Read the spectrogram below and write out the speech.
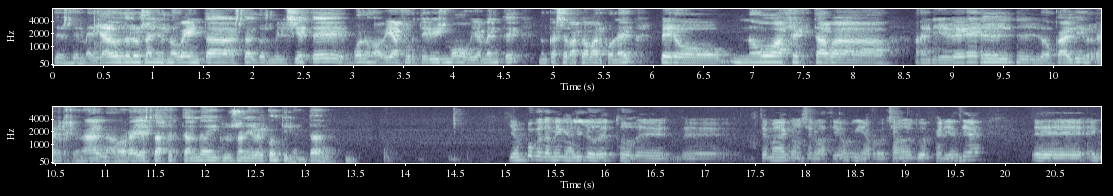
desde mediados de los años 90 hasta el 2007, bueno, había furtivismo, obviamente, nunca se va a acabar con él, pero no afectaba a nivel local y regional. Ahora ya está afectando incluso a nivel continental. Y un poco también al hilo de esto de, de tema de conservación y aprovechando tu experiencia, eh,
